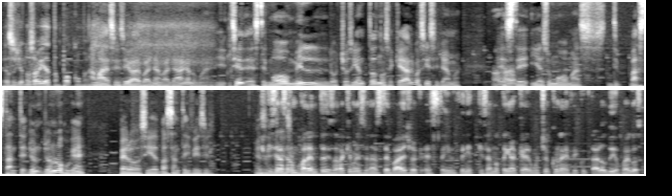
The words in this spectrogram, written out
eso yo no sabía tampoco man. Ah, madre, sí, sí, vaya, vaya, vaya, hágalo, madre. Y sí, este, el modo 1800, no sé qué, algo así se llama. Ajá. Este, y es un modo más, bastante, yo, yo no lo jugué, pero sí es bastante difícil. Yo Ese- quisiera hacer un modo. paréntesis ahora que mencionaste Bioshock este, Infinite. Quizás no tenga que ver mucho con la dificultad de los videojuegos,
